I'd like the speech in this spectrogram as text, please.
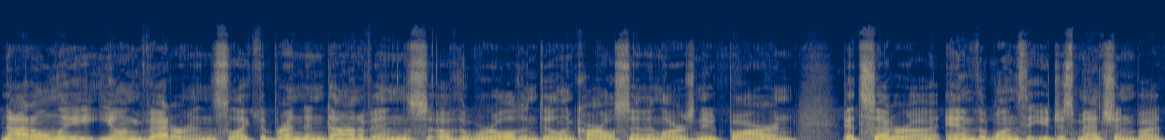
not only young veterans like the Brendan Donovans of the world and Dylan Carlson and Lars Nootbaar and et cetera, and the ones that you just mentioned, but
